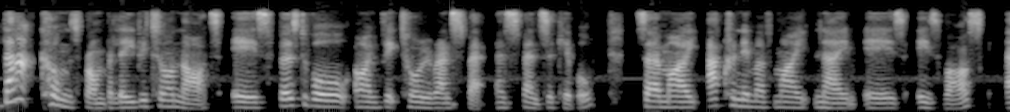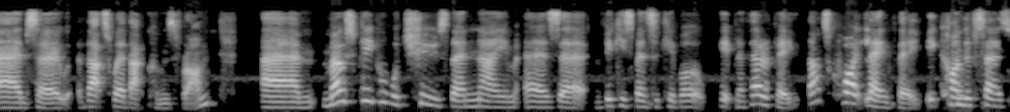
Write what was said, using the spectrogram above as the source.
That comes from, believe it or not, is first of all, I'm Victoria Ann uh, Spencer Kibble. So my acronym of my name is is Vask, and so that's where that comes from. Um, most people would choose their name as uh, Vicky Spencer Kibble Hypnotherapy. That's quite lengthy. It kind of says,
